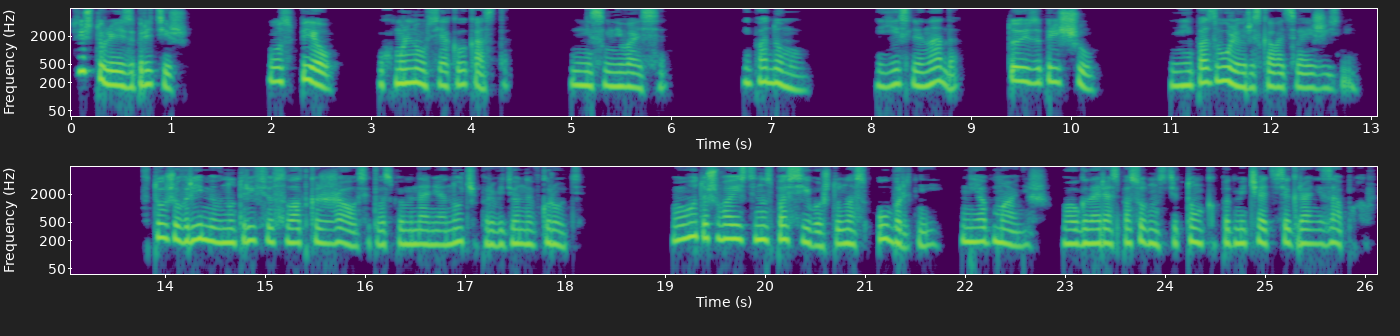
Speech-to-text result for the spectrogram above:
Ты что ли ей запретишь? Успел, ухмыльнулся я клыкасто. Не сомневайся. И подумал, если надо, то и запрещу. Не позволю рисковать своей жизнью. В то же время внутри все сладко сжалось от воспоминания о ночи, проведенной в гроте. Вот уж воистину спасибо, что нас оборотней не обманешь, благодаря способности тонко подмечать все грани запахов.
